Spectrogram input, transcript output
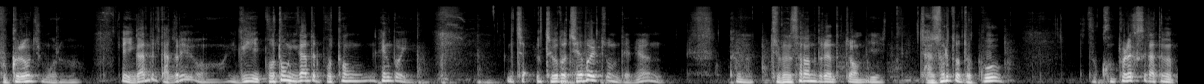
부끄러운 줄 모르고. 인간들 다 그래요. 이게 보통 인간들 보통 행동이에요. 적어도 재벌 좀 되면 그 주변 사람들한테 좀 이 잔소리도 듣고 콤플렉스 같은 거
